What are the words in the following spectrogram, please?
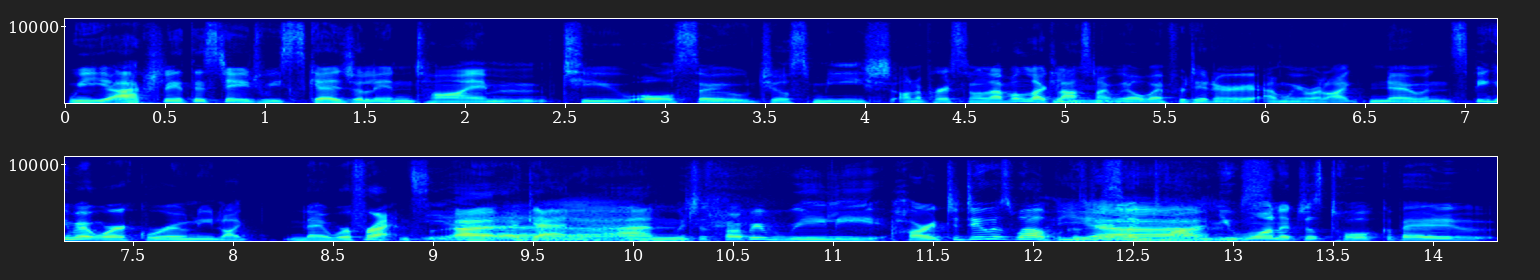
we actually at this stage we schedule in time to also just meet on a personal level. Like last night we all went for dinner and we were like, no. And speaking about work, we're only like now we're friends uh, again. Yeah. And which is probably really hard to do as well because Yeah. Sometimes. you want to just talk about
